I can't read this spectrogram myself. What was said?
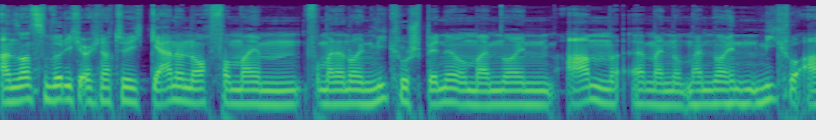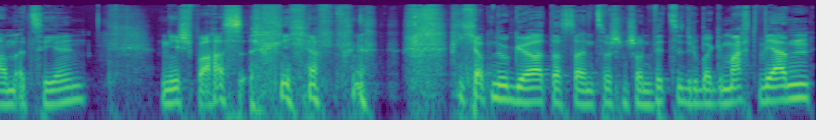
Ansonsten würde ich euch natürlich gerne noch von, meinem, von meiner neuen Mikrospinne und meinem neuen Arm, äh, mein, meinem neuen Mikroarm erzählen. Nee, Spaß. Ich habe ich hab nur gehört, dass da inzwischen schon Witze drüber gemacht werden,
